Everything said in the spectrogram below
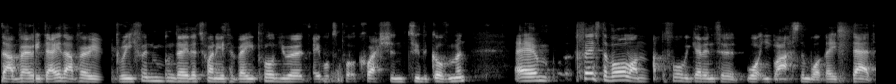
that very day, that very briefing, Monday the twentieth of April. You were able to put a question to the government. Um, first of all, on that, before we get into what you asked and what they said,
